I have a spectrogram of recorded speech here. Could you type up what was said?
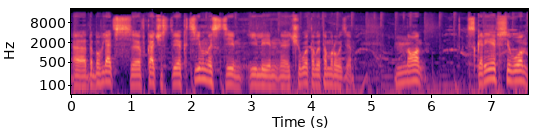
добавлять в качестве активности или э, чего-то в этом роде. Но, скорее всего,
